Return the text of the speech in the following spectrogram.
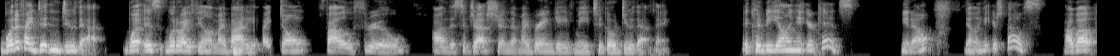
What if i didn't do that? What is what do i feel in my hmm. body if i don't follow through on the suggestion that my brain gave me to go do that thing. It could be yelling at your kids, you know, yelling at your spouse. How about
